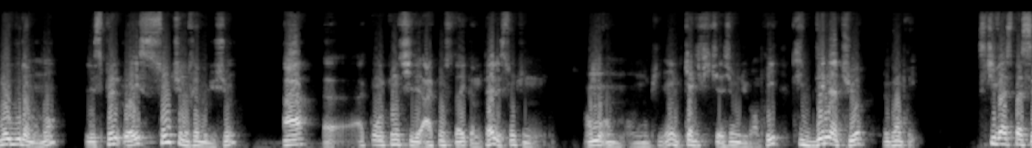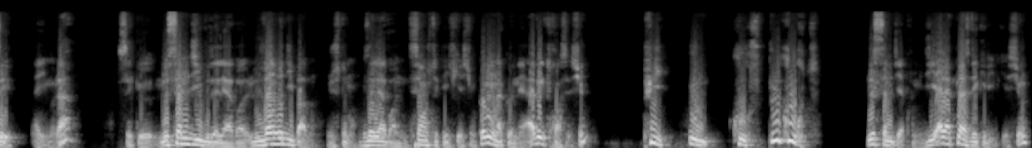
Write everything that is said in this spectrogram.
Mais au bout d'un moment, les sprint races sont une révolution à, euh, à, considérer, à considérer comme telles et sont une, en, en, opinion, une qualification du Grand Prix qui dénature le Grand Prix. Ce qui va se passer à Imola, c'est que le samedi, vous allez avoir, le vendredi, pardon, justement, vous allez avoir une séance de qualification comme on la connaît avec trois sessions, puis une course plus courte le samedi après-midi à la place des qualifications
